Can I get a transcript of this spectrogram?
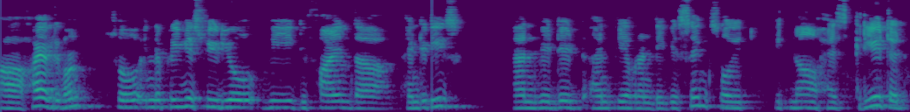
Uh, hi everyone. So in the previous video, we defined the entities and we did npm run dbsync. So it, it now has created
